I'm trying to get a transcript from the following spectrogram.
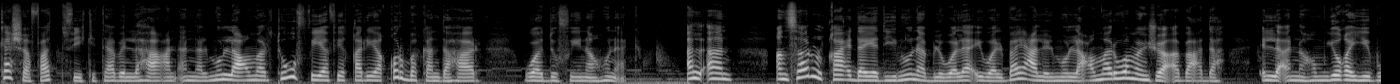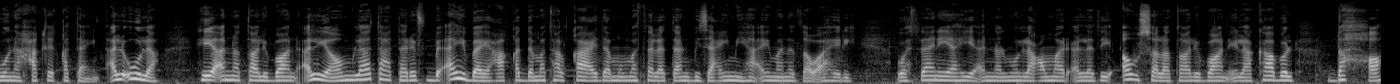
كشفت في كتاب لها عن أن الملا عمر توفي في قرية قرب كندهار ودفن هناك. الآن أنصار القاعدة يدينون بالولاء والبيعة للملا عمر ومن جاء بعده. إلا أنهم يغيبون حقيقتين. الأولى هي أن طالبان اليوم لا تعترف بأي بيعة قدمتها القاعدة ممثلة بزعيمها أيمن الظواهري. والثانية هي أن الملا عمر الذي أوصل طالبان إلى كابل ضحى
